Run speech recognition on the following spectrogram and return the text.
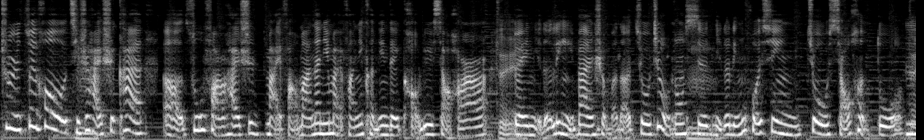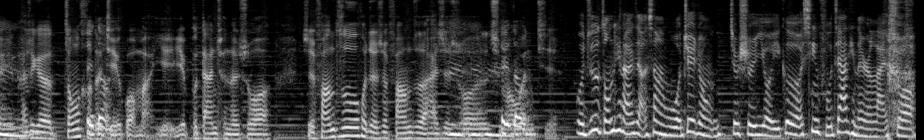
就是最后其实还是看呃租房还是买房嘛。那你买房，你肯定得考虑小孩儿，对你的另一半什么的。就这种东西，你的灵活性就小很多。对，它是一个综合的结果嘛，也也不单纯的说。是房租，或者是房子，还是说什么问题？我觉得总体来讲，像我这种就是有一个幸福家庭的人来说，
